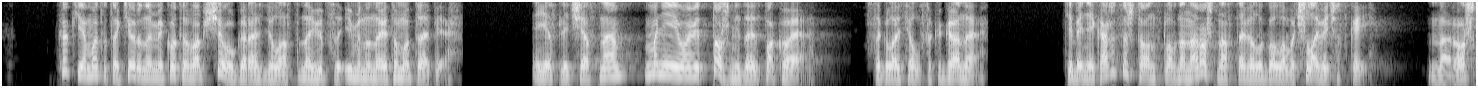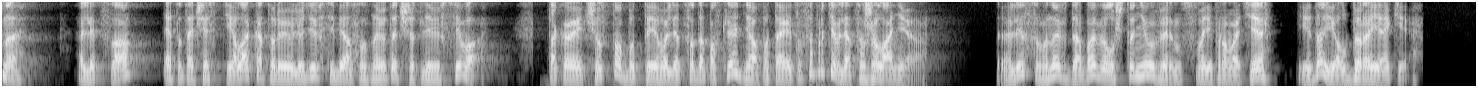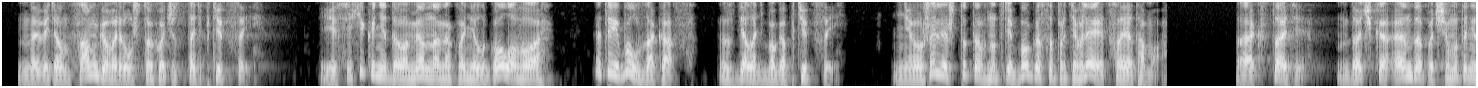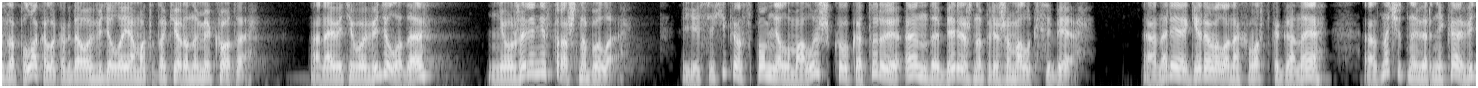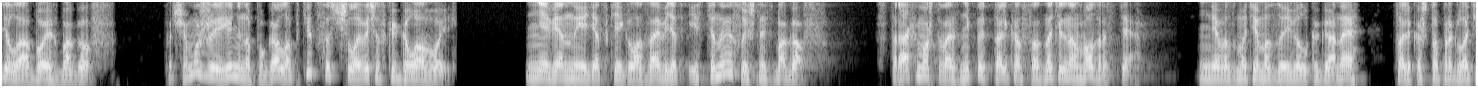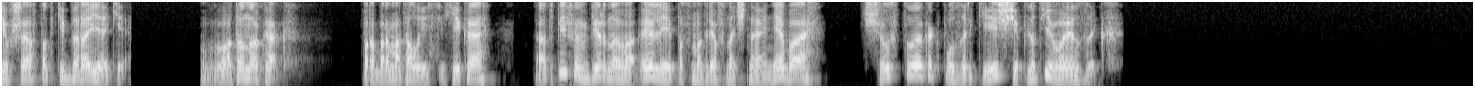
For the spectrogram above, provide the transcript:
Как Ямато Такеру Намикото вообще угораздило остановиться именно на этом этапе? «Если честно, мне его вид тоже не дает покоя», — согласился Кагане. «Тебе не кажется, что он словно нарочно оставил голову человеческой?» «Нарочно?» «Лицо? – это та часть тела, которую люди в себе осознают отчетливее всего. Такое чувство, будто его лицо до последнего пытается сопротивляться желанию. Лис вновь добавил, что не уверен в своей правоте, и доел дыраяки. Но ведь он сам говорил, что хочет стать птицей. Йосихико недоуменно наклонил голову. Это и был заказ – сделать бога птицей. Неужели что-то внутри бога сопротивляется этому? А кстати, дочка Энда почему-то не заплакала, когда увидела Ямато Такера на Микото. Она ведь его видела, да? Неужели не страшно было? Йосихико вспомнил малышку, которую Энда бережно прижимал к себе. Она реагировала на хвост Кагане, а значит наверняка видела обоих богов. Почему же её не напугала птица с человеческой головой? Невинные детские глаза видят истинную сущность богов. Страх может возникнуть только в сознательном возрасте. Невозмутимо заявил Кагане, только что проглотивший остатки Дараяки. Вот оно как. Пробормотал Исихика, отпив имбирного Эли и посмотрев в ночное небо, чувствуя, как пузырьки щиплют его язык.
